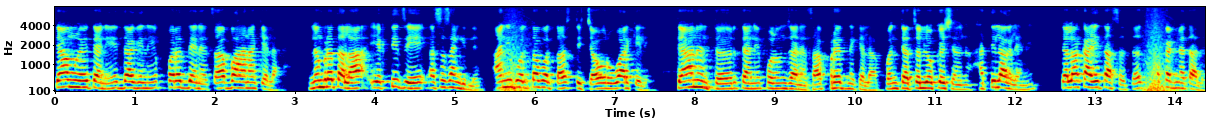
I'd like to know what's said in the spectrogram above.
त्यामुळे त्याने दागिने परत देण्याचा बहाणा केला. नम्रताला एकटीच ये असं सांगितले आणि बोलता बोलताच तिच्यावर वार केले. त्यानंतर त्याने पळून जाण्याचा प्रयत्न केला पण त्याचं लोकेशन हाती लागल्याने त्याला काही तासातच पकडण्यात आलं.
